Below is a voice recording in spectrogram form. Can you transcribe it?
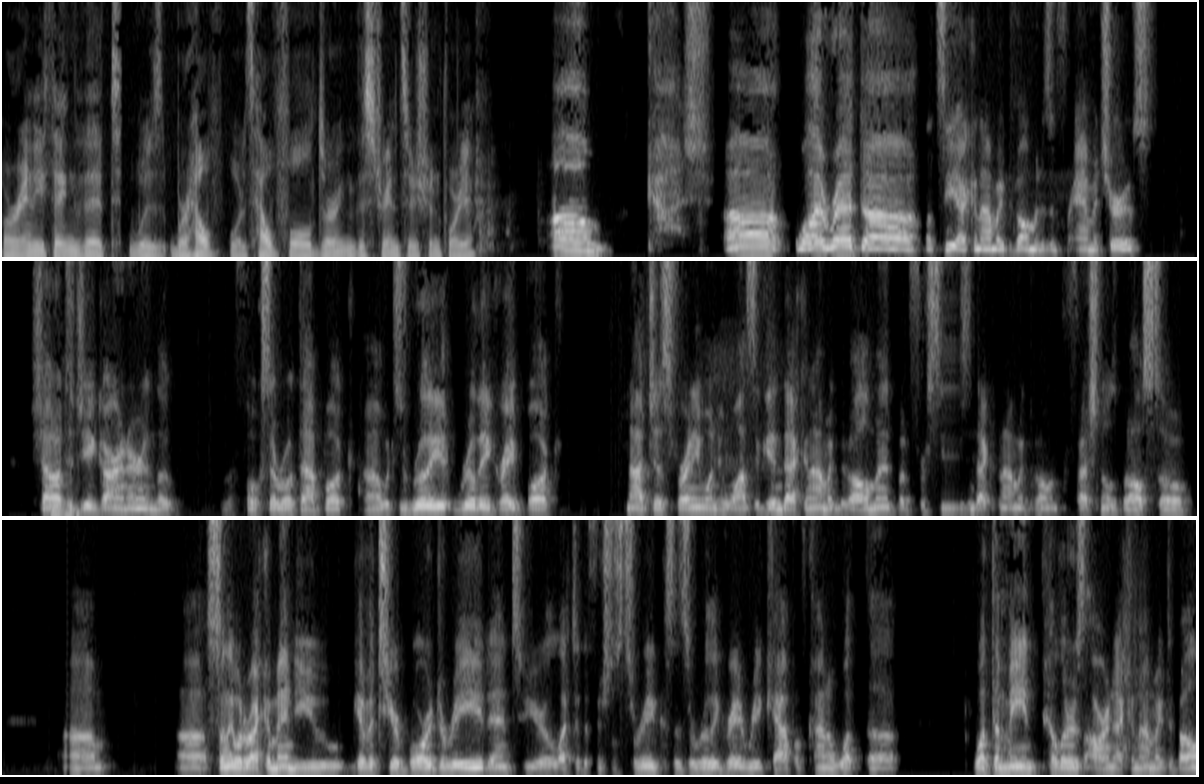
or anything that was, were help was helpful during this transition for you? Um, gosh, uh, well, I read, uh, let's see, economic development isn't for amateurs Shout out to mm-hmm. Jay Garner and the, the folks that wrote that book, uh, which is really, really a great book, not just for anyone who wants to get into economic development, but for seasoned economic development professionals, but also um, uh, certainly would recommend you give it to your board to read and to your elected officials to read because it's a really great recap of kind of what the what the main pillars are in economic development.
